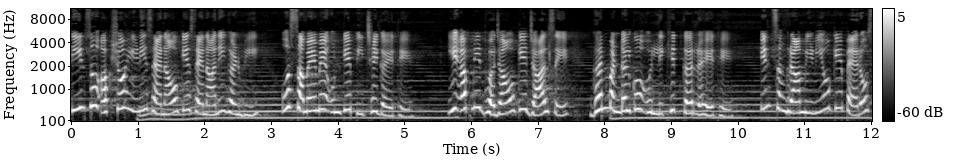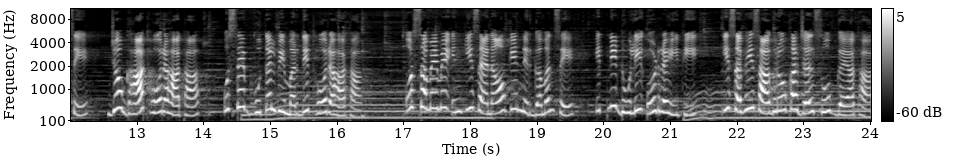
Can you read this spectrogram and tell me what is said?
300 अक्षोहिणी सेनाओं के सेनानी गण भी उस समय में उनके पीछे गए थे। ये अपनी ध्वजाओं के जाल से घन मंडल को उल्लिखित कर रहे थे। इन संग्रामीणियों के पैरों से जो घात हो रहा था, उससे भूतल विमर्दित हो रहा था। उस समय में इनकी सेनाओं के निर्गमन से इतनी धूली उड़ रही थी कि सभी सागरों का जल सूख गया था।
